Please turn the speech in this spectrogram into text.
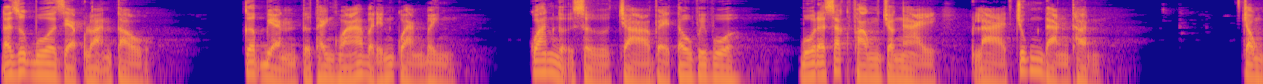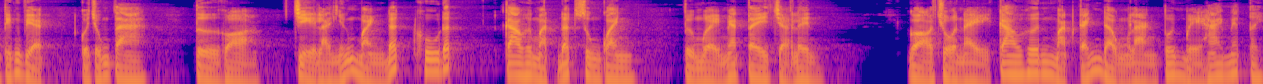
đã giúp vua dẹp loạn tàu, cướp biển từ thanh hóa và đến quảng bình. Quan ngự sử trở về tâu với vua. Vua đã sắc phong cho ngài là trung đảng thần trong tiếng việt của chúng ta, từ gò chỉ là những mảnh đất, khu đất cao hơn mặt đất xung quanh, từ 10 mét tây trở lên Gò chùa này cao hơn mặt cánh đồng làng tôi 12 mét tây.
